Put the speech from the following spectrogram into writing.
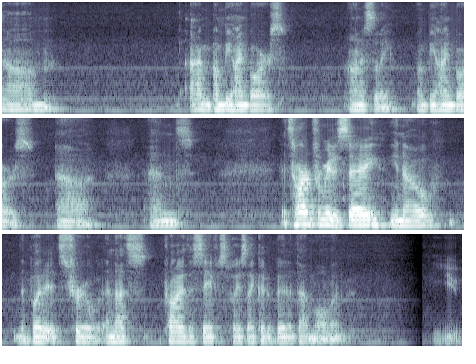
um, I'm I'm behind bars. Honestly, I'm behind bars. Uh, and it's hard for me to say, you know, but it's true. And that's probably the safest place I could have been at that moment. You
